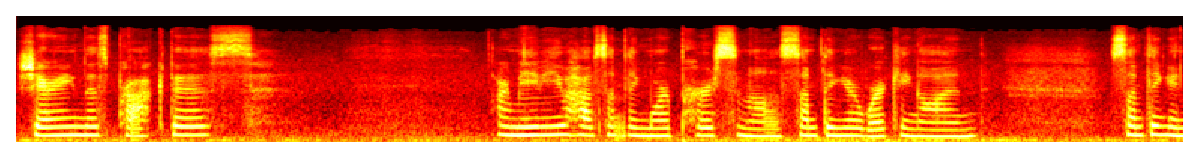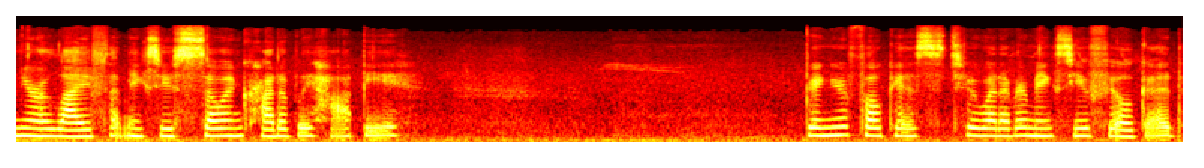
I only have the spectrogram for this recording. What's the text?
sharing this practice, or maybe you have something more personal, something you're working on, something in your life that makes you so incredibly happy. bring your focus to whatever makes you feel good.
